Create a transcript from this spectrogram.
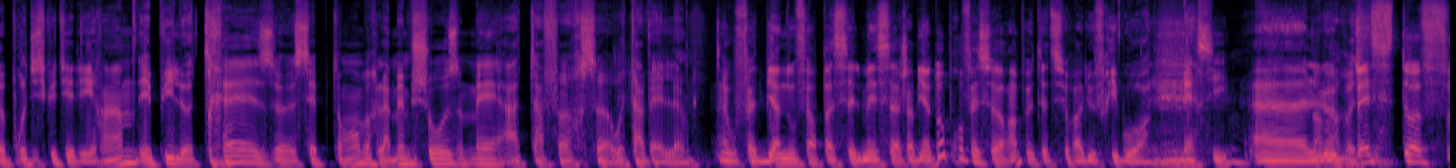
euh, pour discuter des reins. Et puis le 13 septembre, la même chose, mais à Taffers, au Tavel. Vous faites bien de nous faire passer le message. À bientôt, professeur, hein, peut-être sur Radio Fribourg. Merci. Euh, le best-of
